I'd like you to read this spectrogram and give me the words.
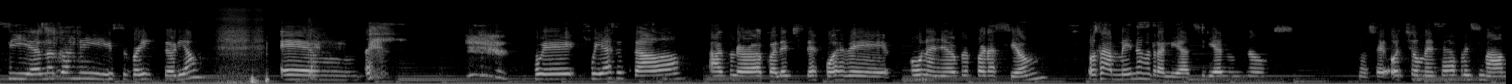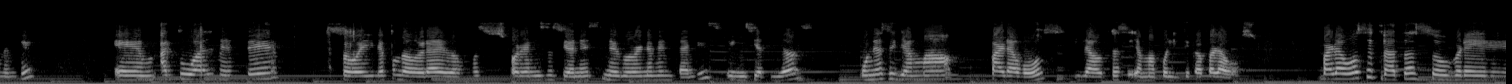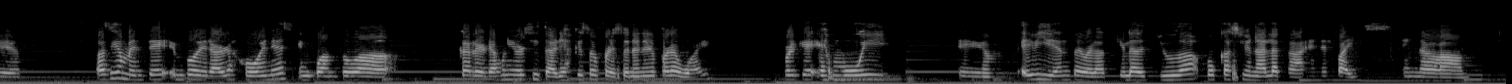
Siguiendo con mi super historia. em, fue, fui aceptada a Colorado College después de un año de preparación. O sea, menos en realidad, serían unos, no sé, ocho meses aproximadamente. Em, actualmente soy la fundadora de dos organizaciones no gubernamentales, iniciativas. Una se llama Para Vos y la otra se llama Política para Vos. Para Vos se trata sobre básicamente empoderar a los jóvenes en cuanto a carreras universitarias que se ofrecen en el Paraguay, porque es muy eh, evidente, ¿verdad?, que la ayuda vocacional acá en el país, en la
